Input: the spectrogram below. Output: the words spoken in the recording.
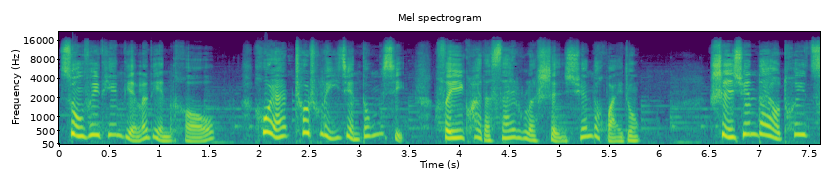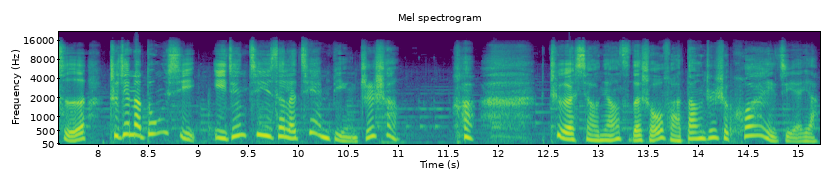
宋飞天点了点头，忽然抽出了一件东西，飞快的塞入了沈轩的怀中。沈轩待要推辞，只见那东西已经系在了剑柄之上。哈，这小娘子的手法当真是快捷呀！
